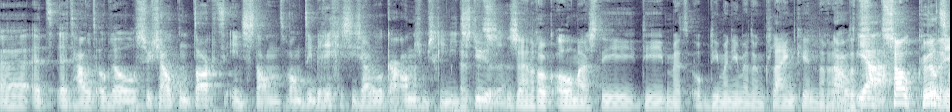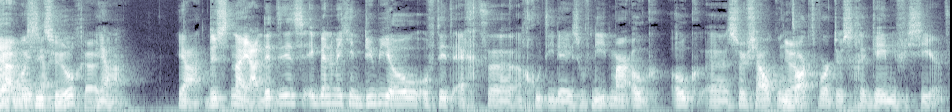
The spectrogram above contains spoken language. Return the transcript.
eh, het, het houdt ook wel sociaal contact in stand. Want die berichtjes die zouden we elkaar anders misschien niet sturen. Er zijn er ook oma's die, die met, op die manier met hun kleinkinderen... Nou, dat, ja, het zou kunnen, dat zou ja. mooi Dat is niet zo zijn. heel gek. Ja. ja, dus nou ja, dit is, ik ben een beetje in dubio of dit echt eh, een goed idee is of niet. Maar ook, ook eh, sociaal contact wordt dus gegamificeerd.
